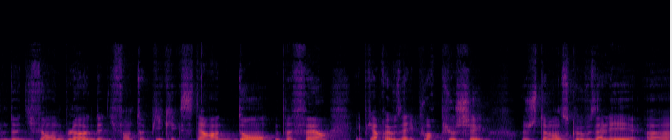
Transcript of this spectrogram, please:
de différents blogs, de différents topics, etc. dans Buffer. Et puis après, vous allez pouvoir piocher justement ce que vous allez euh,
